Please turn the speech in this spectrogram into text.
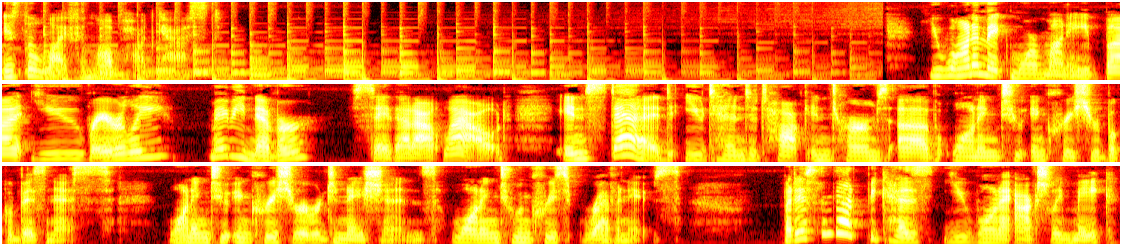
is the Life and Law Podcast. You want to make more money, but you rarely, maybe never, say that out loud. Instead, you tend to talk in terms of wanting to increase your book of business, wanting to increase your originations, wanting to increase revenues. But isn't that because you want to actually make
